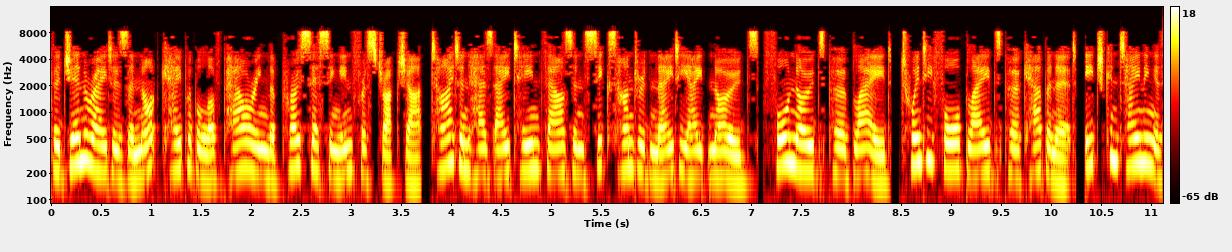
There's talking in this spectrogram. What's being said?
The generators are not capable of powering the processing infrastructure. Titan has 18,688 nodes, 4 nodes per blade, 24 blades per cabinet, each containing a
